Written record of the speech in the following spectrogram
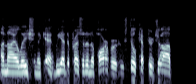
annihilation again. We had the president of Harvard who still kept her job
